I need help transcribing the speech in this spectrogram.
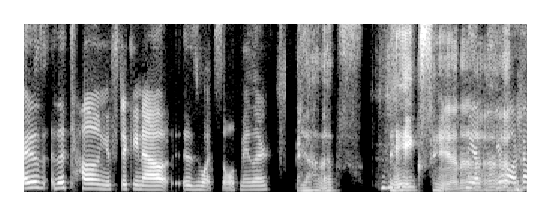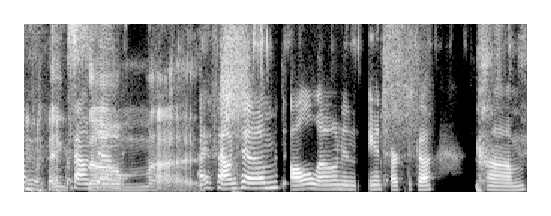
I just the tongue sticking out is what sold me there. Yeah, that's. Thanks, Hannah. Yep, you're welcome. Thanks Found so him. much. I found him all alone in Antarctica. Um,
